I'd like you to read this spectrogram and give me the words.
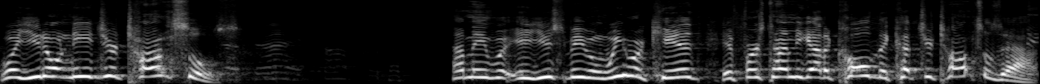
well, you don't need your tonsils. I mean, it used to be when we were kids, the first time you got a cold, they cut your tonsils out.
